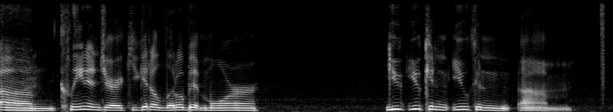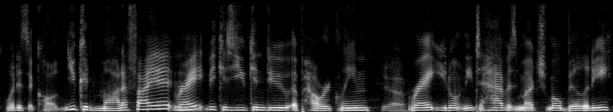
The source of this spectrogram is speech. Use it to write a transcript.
um, clean and jerk, you get a little bit more. You you can you can um, what is it called? You could modify it, Mhm. right? Because you can do a power clean, Yeah. right? You don't need to have as much mobility,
